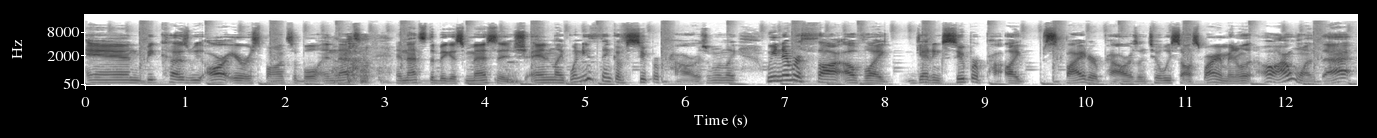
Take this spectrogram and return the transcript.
and because we are irresponsible and that's and that's the biggest message and like when you think of superpowers and we're like we never thought of like getting super like spider powers until we saw spider-man we're like oh i want that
